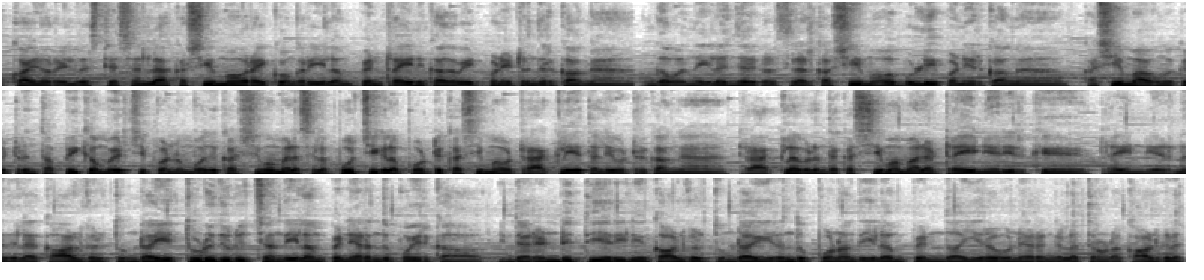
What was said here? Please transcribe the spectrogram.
ஒக்காயிலோ ரயில்வே ஸ்டேஷன்ல கஷிமோ ரைக்கோங்கிற இளம் பெண் ட்ரெயினுக்காக வெயிட் பண்ணிட்டு இருந்திருக்காங்க. அங்கே வந்து இளைஞர்கள் சிலர் கஷிமாவை புள்ளி பண்ணியிருக்காங்க. கஷிமா அவங்க கிட்டேருந்து தப்பிக்க முயற்சி பண்ணும்போது கஷிமா மேலே சில பூச்சிகளை போட்டு கஷிமாவை ட்ராக்லேயே தள்ளி விட்டுருக்காங்க. ட்ராக்ல விழுந்த கஷிமா மேலே ட்ரெயின் ஏறி இருக்கு ட்ரெயின் ஏறினதுல கால்கள் துண்டாகி துடிதுடிச்சு அந்த இளம் பெண் இறந்து போயிருக்கா. இந்த ரெண்டு தியரிலையும் கால்கள் துண்டாகி இறந்து போன அந்த இளம் பெண் தான் இரவு நேரங்களில் தன்னோட கால்களை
